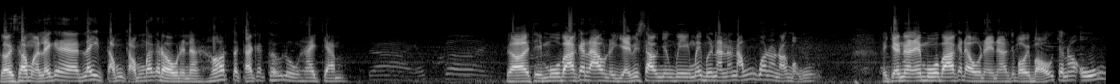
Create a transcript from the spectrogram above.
Rồi xong rồi lấy cái lấy tổng cộng ba cái đồ này nè hết tất cả các thứ luôn 200 rồi thì mua ba cái rau này về phía sau nhân viên mấy bữa nay nó nóng quá nó nổi bụng. Thì cho nên em mua ba cái đồ này nè bồi bổ cho nó uống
